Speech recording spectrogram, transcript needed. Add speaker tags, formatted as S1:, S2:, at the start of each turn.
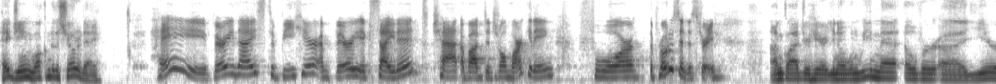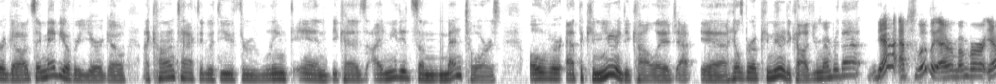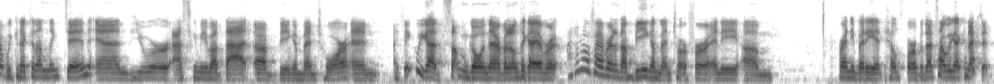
S1: Hey, Jean, welcome to the show today.
S2: Hey, very nice to be here. I'm very excited to chat about digital marketing for the produce industry.
S1: I'm glad you're here. You know, when we met over a year ago, I would say maybe over a year ago, I contacted with you through LinkedIn because I needed some mentors over at the community college at uh, Hillsborough Community College. You remember that?
S2: Yeah, absolutely. I remember. Yeah, we connected on LinkedIn, and you were asking me about that uh, being a mentor, and I think we got something going there. But I don't think I ever. I don't know if I ever ended up being a mentor for any um, for anybody at Hillsborough, but that's how we got connected.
